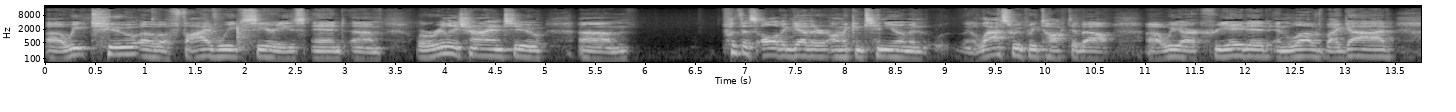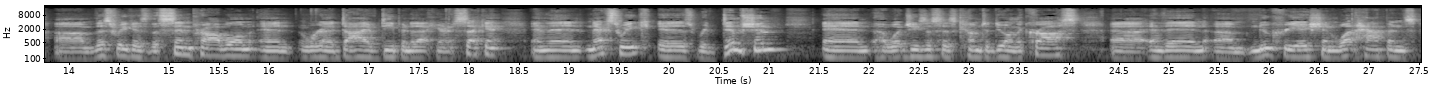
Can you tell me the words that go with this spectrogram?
uh, week two of a five week series, and um, we're really trying to um, put this all together on the continuum. And you know, last week we talked about uh, we are created and loved by God. Um, this week is the sin problem, and we're going to dive deep into that here in a second. And then next week is redemption and uh, what Jesus has come to do on the cross, uh, and then um, new creation, what happens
